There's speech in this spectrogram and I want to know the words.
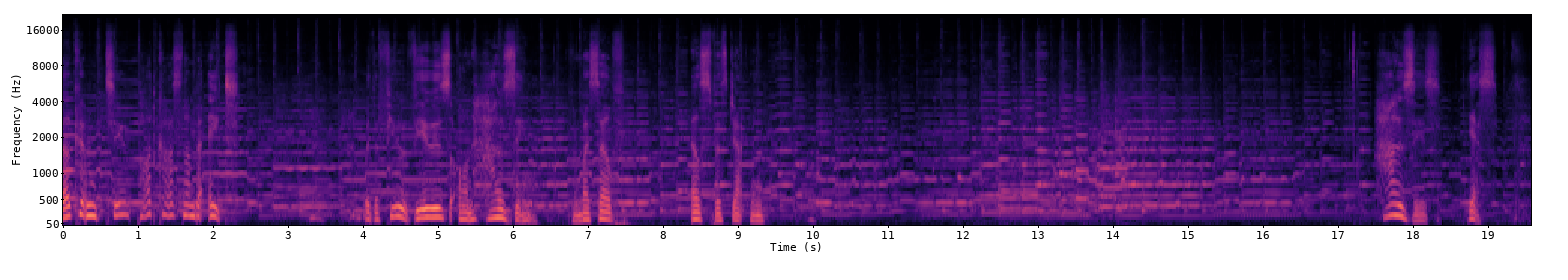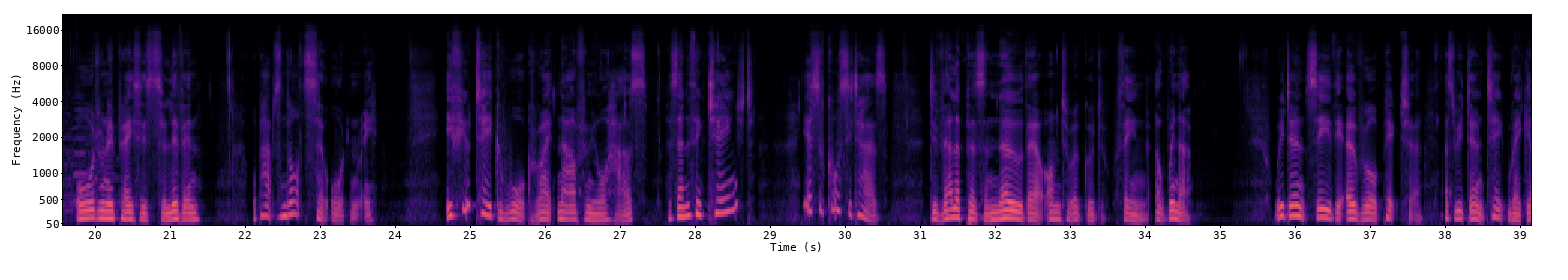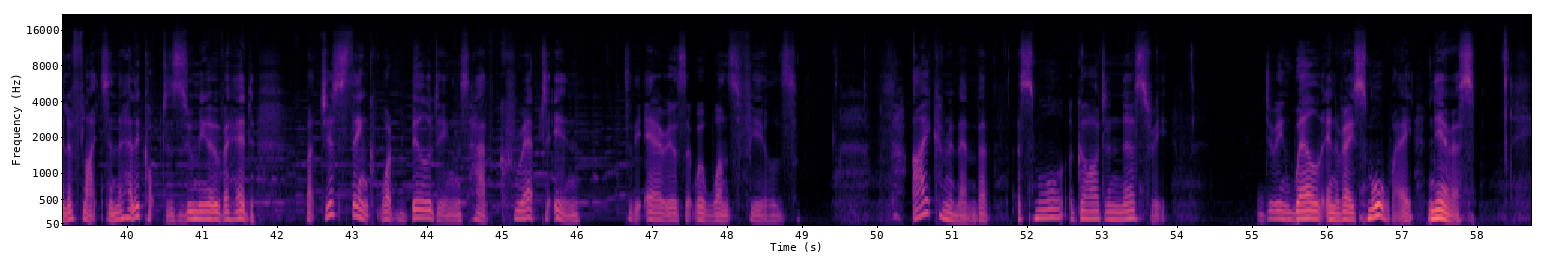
welcome to podcast number eight with a few views on housing from myself, Elspeth Jackman. Houses, yes, ordinary places to live in, or perhaps not so ordinary. If you take a walk right now from your house, has anything changed? Yes, of course it has. Developers know they're onto a good thing, a winner. We don't see the overall picture as we don't take regular flights in the helicopters zooming overhead. But just think what buildings have crept in to the areas that were once fields. I can remember a small garden nursery doing well in a very small way near us.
